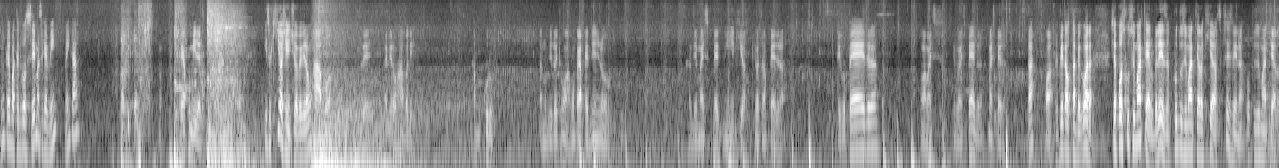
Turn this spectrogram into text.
Não quero bater em você, mas você quer vir? Vem cá. Vou pegar comida. Isso aqui, ó, gente, ó, vai virar um rabo, ó. Vai virar um rabo ali. Rabo. Tá, não virou, então lá. Vamos pegar a pedrinha de novo. Cadê mais pedrinha aqui, ó? Aqui vai ter uma pedra, ó. Pegou pedra. Vamos lá, mais, mais pedra? Mais pedra. Tá? Ó, apertar o tab agora. Já posso construir martelo, beleza? Produzir martelo aqui, ó. Só pra vocês verem, ó. Vou produzir martelo.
